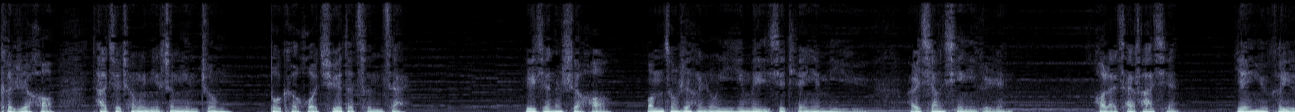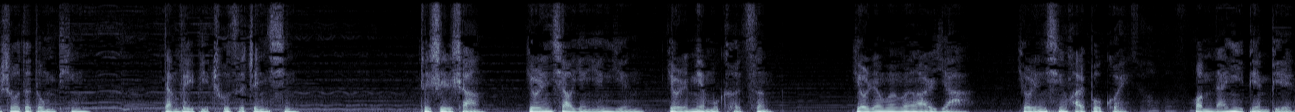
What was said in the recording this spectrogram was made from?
可日后他却成为你生命中不可或缺的存在。以前的时候，我们总是很容易因为一些甜言蜜语而相信一个人，后来才发现，言语可以说得动听，但未必出自真心。这世上，有人笑眼盈盈，有人面目可憎，有人温文尔雅，有人心怀不轨。我们难以辨别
